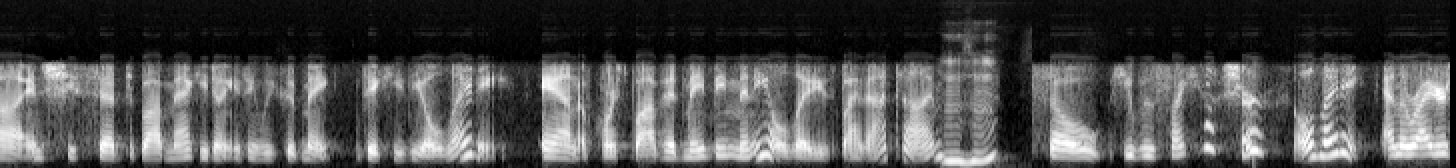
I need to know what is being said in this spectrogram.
Uh, and she said to Bob Mackie, Don't you think we could make Vicki the old lady? And of course, Bob had made me many old ladies by that time. Mm-hmm. so he was like, yeah, sure, old lady. And the writers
